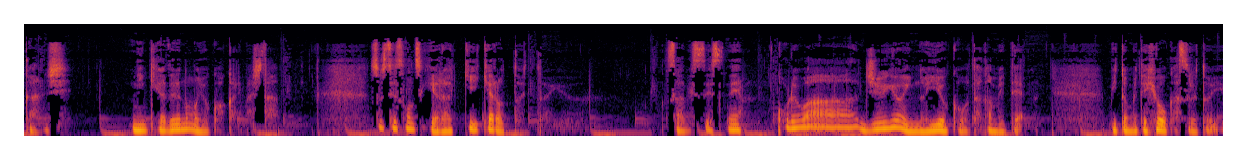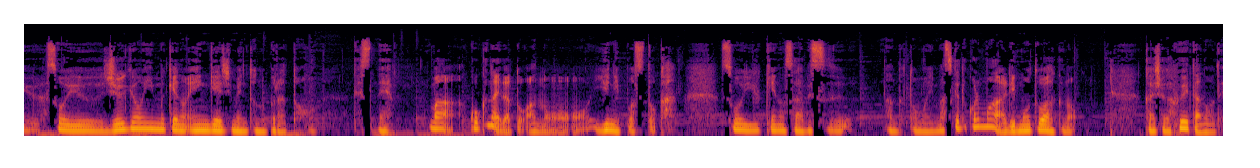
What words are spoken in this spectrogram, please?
感じ。人気が出るのもよくわかりました。そしてその次はラッキーキャロットというサービスですね。これは従業員の意欲を高めて、認めて評価するという、そういう従業員向けのエンゲージメントのプラットフォームですね。まあ、国内だと、あの、ユニポスとか、そういう系のサービスなんだと思いますけど、これもリモートワークの会社が増えたので、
